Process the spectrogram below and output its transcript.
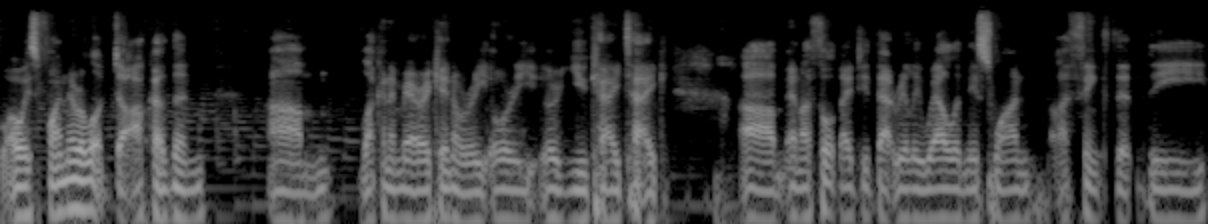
always find they're a lot darker than um, like an American or a, or, a, or a UK take. Um, and I thought they did that really well in this one. I think that the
